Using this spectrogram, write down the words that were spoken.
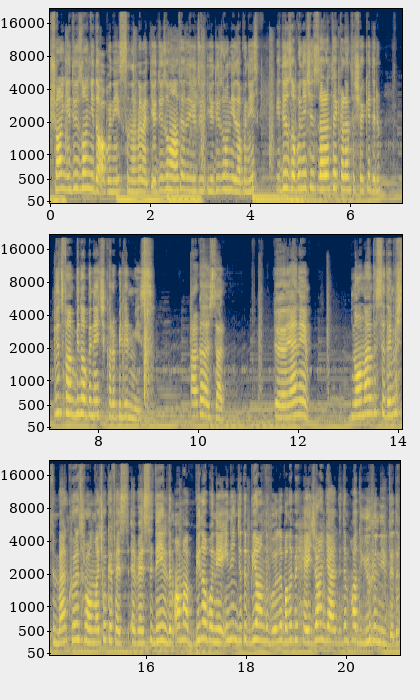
Şu an 717 aboneyiz sanırım. Evet 716 ya da 700 717 aboneyiz. 700 abone için sizlerden tekrardan teşekkür ederim. Lütfen 1000 aboneyi çıkarabilir miyiz? Arkadaşlar e, yani normalde size demiştim ben creator olmaya çok heves, hevesli değildim ama 1000 aboneye inince de bir anda böyle bana bir heyecan geldi dedim hadi yürü Nil dedim.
